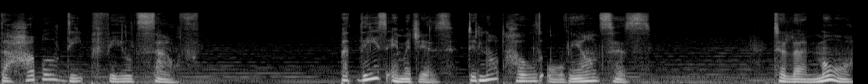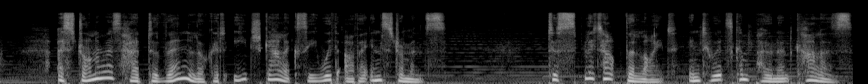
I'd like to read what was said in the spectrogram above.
the Hubble Deep Field South. But these images did not hold all the answers. To learn more, astronomers had to then look at each galaxy with other instruments, to split up the light into its component colours,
